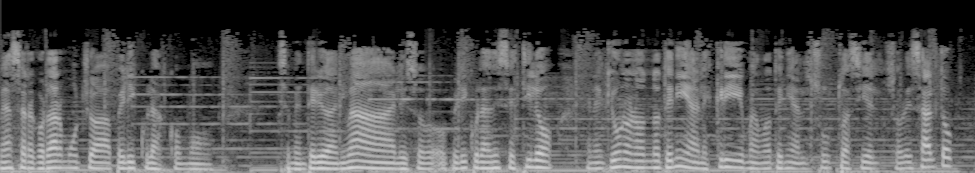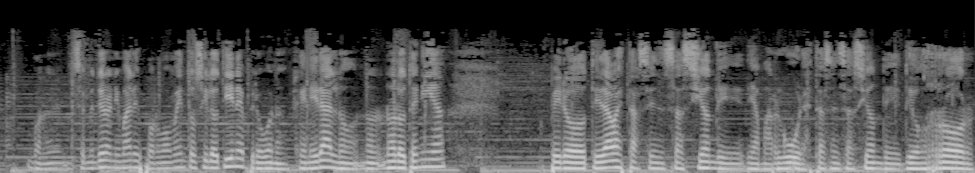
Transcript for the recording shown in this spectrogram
me hace recordar mucho a películas como Cementerio de Animales o, películas de ese estilo en el que uno no, tenía el screamer, no tenía el susto así, el sobresalto. Bueno, el Cementerio de Animales por momentos sí lo tiene, pero bueno, en general no, no, no lo tenía. Pero te daba esta sensación de, amargura, esta sensación de, de horror,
